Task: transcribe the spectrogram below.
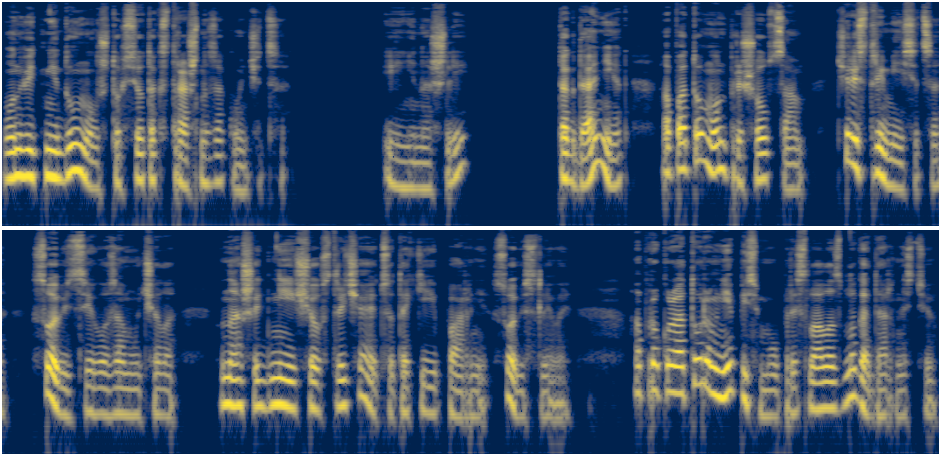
Он ведь не думал, что все так страшно закончится. И не нашли? Тогда нет, а потом он пришел сам, через три месяца. Совесть его замучила. В наши дни еще встречаются такие парни, совестливые. А прокуратура мне письмо прислала с благодарностью.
